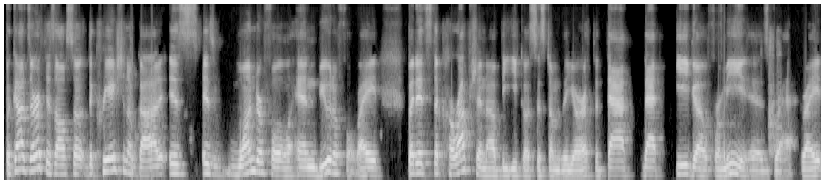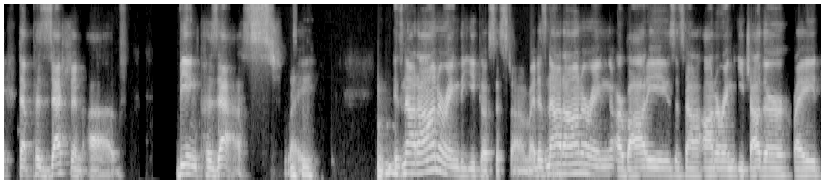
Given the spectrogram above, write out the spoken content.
But God's earth is also the creation of God is is wonderful and beautiful, right? But it's the corruption of the ecosystem of the earth that that that ego for me is bred, right? That possession of being possessed, mm-hmm. right? Is not honoring the ecosystem, right? Is not mm-hmm. honoring our bodies, it's not honoring each other, right?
